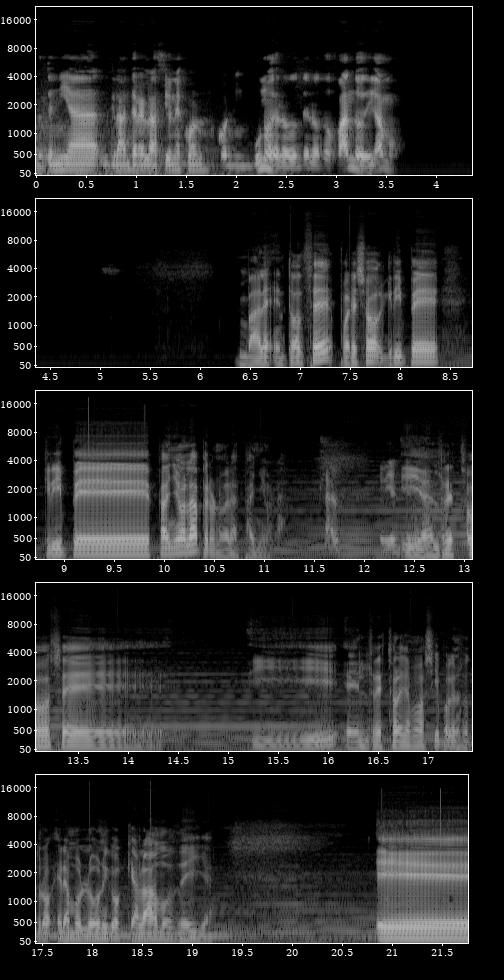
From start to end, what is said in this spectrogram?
No tenía grandes relaciones con, con ninguno de los, de los dos bandos, digamos. Vale, entonces, por eso gripe, gripe española, pero no era española. Claro, Y el resto se. Y el resto la llamó así porque nosotros éramos los únicos que hablábamos de ella. Eh,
